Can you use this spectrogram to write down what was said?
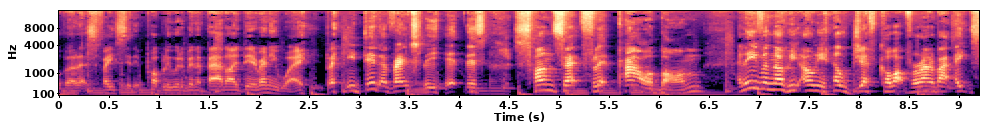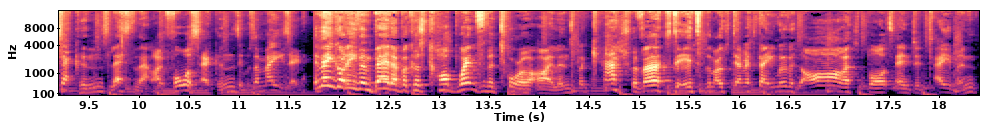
Although, let's face it, it probably would have been a bad idea anyway. But he did eventually hit this sunset flip power bomb. And even though he only held Jeff Cobb up for around about eight seconds, less than that, like four seconds, it was amazing. It then got even better because Cobb went for the Toro Islands, but Cash reversed it into the most devastating move in all of sports entertainment.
